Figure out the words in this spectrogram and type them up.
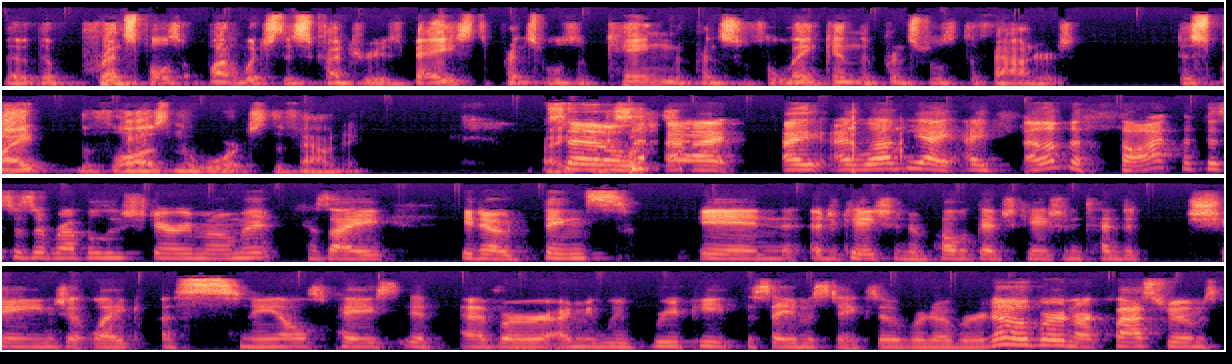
the, the principles upon which this country is based, the principles of King, the principles of Lincoln, the principles of the founders, despite the flaws and the warts of the founding. Right? So uh, I, I love the I, I love the thought that this is a revolutionary moment because I, you know, things in education and public education tend to change at like a snail's pace, if ever. I mean, we repeat the same mistakes over and over and over. And our classrooms,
